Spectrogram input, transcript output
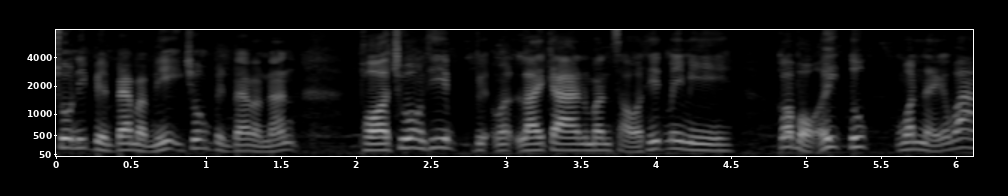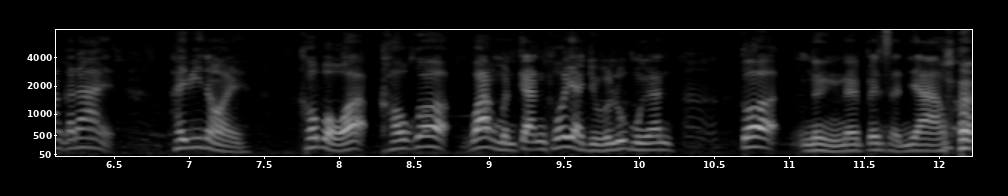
ช่วงนี้เปลี่ยนแปลงแบบนี้อีกช่วงเปลี่ยนแปลงแบบนั้น พอช่วงที่รายการวันเสาร์อาทิตย์ไม่มี ก็บอกเอ้ยตุ๊กวันไหนก็ว่างก็ได้ ให้พี่หน่อยเขาบอกว่าเขาก็ว่างเหมือนกันเขาอยากอยู่กับลูกเหมือนกันๆเออ ก็หนึ่งในเป็นสัญญาว่า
